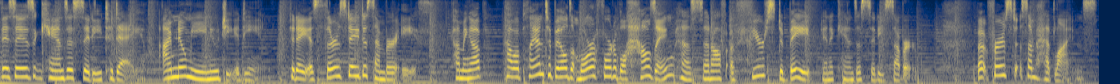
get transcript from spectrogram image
This is Kansas City Today. I'm Nomin Ujiyediin. Today is Thursday, December 8th. Coming up, how a plan to build more affordable housing has set off a fierce debate in a Kansas City suburb. But first, some headlines.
